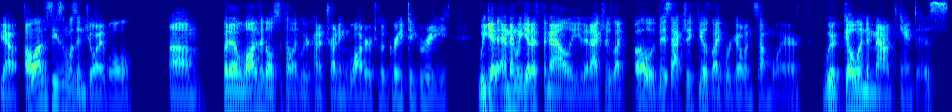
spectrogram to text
you know, a lot of the season was enjoyable, um, but a lot of it also felt like we were kind of treading water to a great degree. We get, and then we get a finale that actually is like, oh, this actually feels like we're going somewhere. We're going to Mount Tantiss.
